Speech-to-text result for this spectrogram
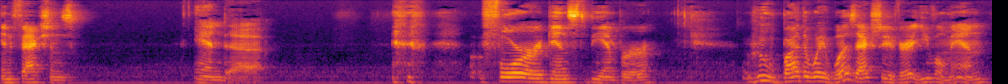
in factions, and uh, for or against the emperor, who, by the way, was actually a very evil man.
